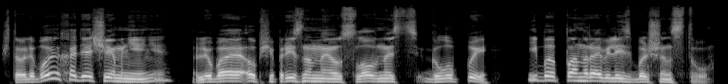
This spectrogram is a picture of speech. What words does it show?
«что любое ходячее мнение, любая общепризнанная условность глупы, ибо понравились большинству.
